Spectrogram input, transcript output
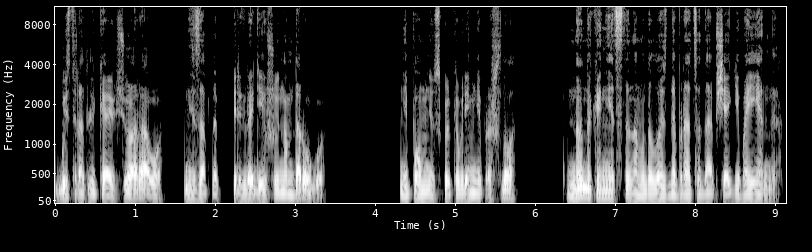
быстро отвлекая всю ораву, внезапно переградившую нам дорогу. Не помню, сколько времени прошло, но наконец-то нам удалось добраться до общаги военных.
